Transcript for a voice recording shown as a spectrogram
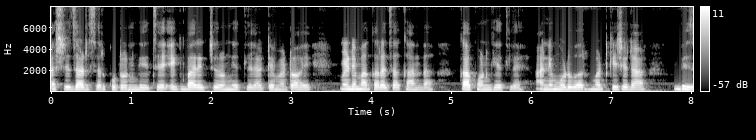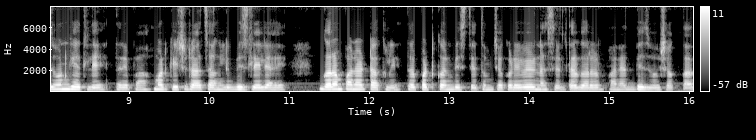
असे जाडसर कुटून घ्यायचे? एक बारीक चिरून घेतलेला टोमॅटो आहे. मिडियम आकाराचा कांदा कापून घेतले. आणि मुठभर मटकीची डाळ भिजवून घेतली. तरी पहा मटकीची डाळ चांगली भिजलेली आहे. गरम पाण्यात टाकली तर पटकन भिजते. तुमच्याकडे वेळ नसेल तर गरम पाण्यात भिजवू शकतात.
